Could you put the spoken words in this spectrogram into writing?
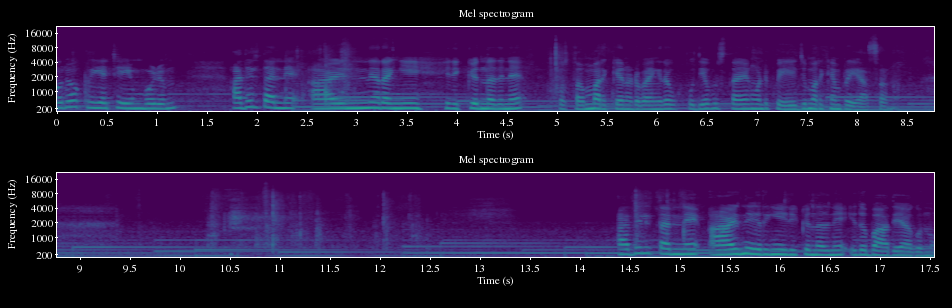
ഓരോ ക്രിയ ചെയ്യുമ്പോഴും അതിൽ തന്നെ ആഴ്ന്നിറങ്ങി ഇരിക്കുന്നതിന് പുസ്തകം മറിക്കാനുണ്ട് ഭയങ്കര പുതിയ പുസ്തകം കൊണ്ട് പേജ് മറിക്കാൻ പ്രയാസമാണ്. അതിൽ തന്നെ ആഴ്ന്നിറങ്ങിയിരിക്കുന്നതിന് ഇത് ബാധയാകുന്നു.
